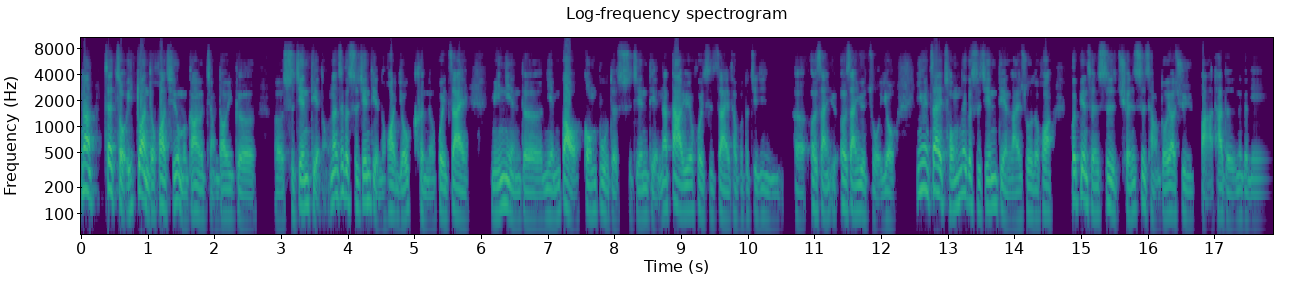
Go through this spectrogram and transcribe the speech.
那再走一段的话，其实我们刚刚有讲到一个。呃，时间点哦，那这个时间点的话，有可能会在明年的年报公布的时间点，那大约会是在差不多接近呃二三月二三月左右，因为在从那个时间点来说的话，会变成是全市场都要去把它的那个年。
